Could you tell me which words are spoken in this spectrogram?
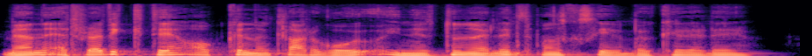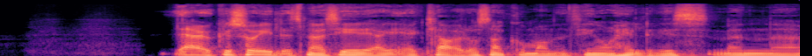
Men jeg tror det er viktig å kunne klare å gå inn i tunneler når man skal skrive bøker. eller... Det er jo ikke så ille som jeg sier, jeg, jeg klarer å snakke om andre ting òg, heldigvis. Men, eh,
